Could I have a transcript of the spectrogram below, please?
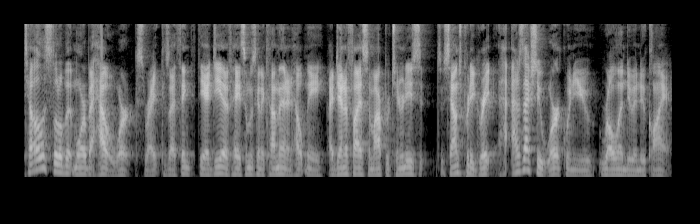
tell us a little bit more about how it works, right? Because I think the idea of, hey, someone's going to come in and help me identify some opportunities sounds pretty great. How does it actually work when you roll into a new client?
